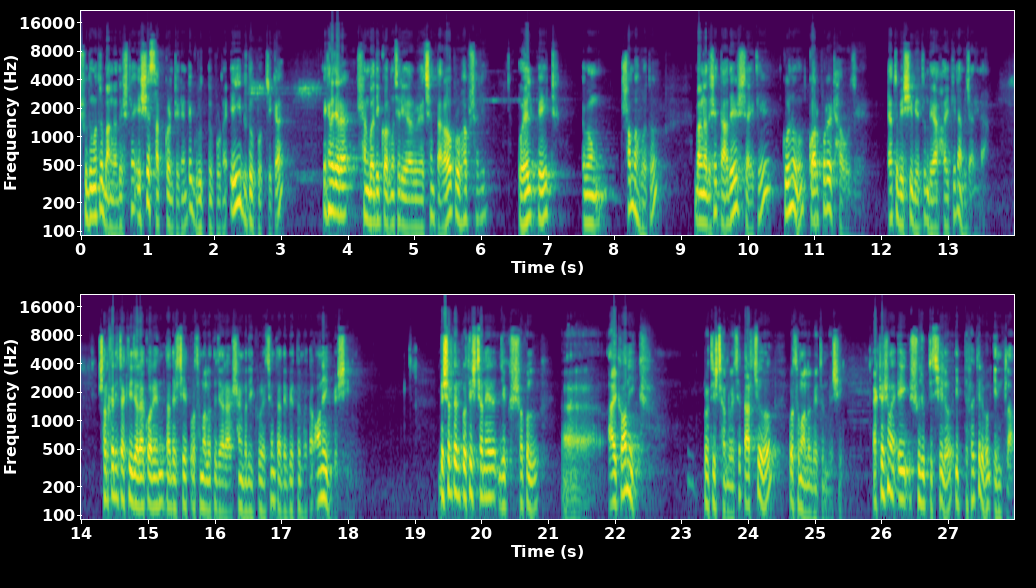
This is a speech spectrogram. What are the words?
শুধুমাত্র বাংলাদেশ না, এশিয়া সাবকন্টিনেন্টে গুরুত্বপূর্ণ। এই দুটো পত্রিকা, এখানে যারা সাংবাদিক কর্মচারীরা রয়েছেন, তারাও প্রভাবশালী ওয়েল পেইড এবং সম্ভবত বাংলাদেশে তাদের চাইতে কোনো কর্পোরেট হাউসে এত বেশি বেতন দেওয়া হয় কিনা আমি জানি না। সরকারি চাকরি যারা করেন, তাদের সে প্রথম আলোতে যারা সাংবাদিক রয়েছেন, তাদের বেতন ভাতা অনেক বেশি। বেসরকারি প্রতিষ্ঠানের যে সকল আইকনিক প্রতিষ্ঠান রয়েছে, তার চেয়েও প্রথম আলোর বেতন বেশি। একটা সময় এই সুযোগটি ছিল, ইত্তেফাকের এবং ইনক্লাব।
